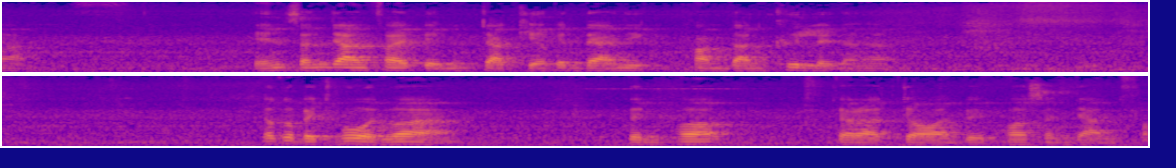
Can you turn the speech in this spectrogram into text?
มาก เห็นสัญญาณไฟเปลี่ยนจากเขียวเป็นแดงนี่ความดันขึ้นเลยนะฮะ แล้วก็ไปโทษว่าเป็นเพราะจราจรเป็นเพราะสัญญาณไฟ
